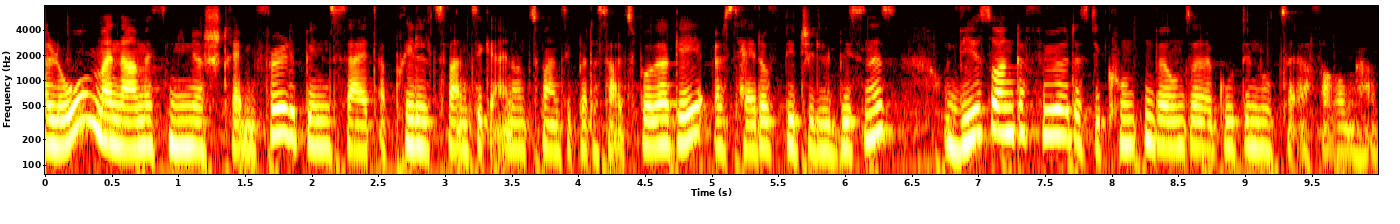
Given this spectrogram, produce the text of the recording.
Hallo, mein Name ist Nina Strempfel. Ich bin seit April 2021 bei der Salzburger AG als Head of Digital Business und wir sorgen dafür, dass die Kunden bei uns eine gute Nutzererfahrung haben.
